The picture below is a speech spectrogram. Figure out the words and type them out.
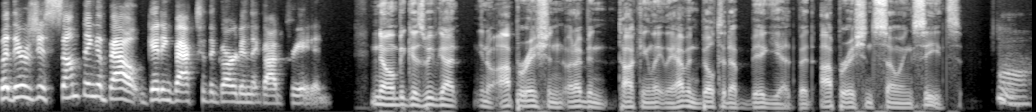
but there's just something about getting back to the garden that God created. no, because we've got you know Operation. What I've been talking lately, I haven't built it up big yet, but Operation Sowing Seeds. Oh,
